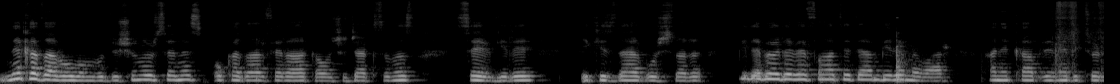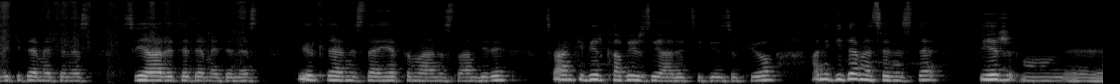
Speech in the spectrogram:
ne kadar olumlu düşünürseniz o kadar feraha kavuşacaksınız sevgili ikizler burçları. Bir de böyle vefat eden biri mi var? Hani kabrine bir türlü gidemediniz, ziyaret edemediniz. Büyüklerinizden, yakınlarınızdan biri sanki bir kabir ziyareti gözüküyor. Hani gidemeseniz de bir e,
